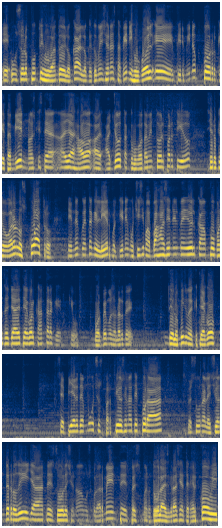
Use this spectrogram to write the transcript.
eh, un solo punto y jugando de local. Lo que tú mencionas también, y jugó el eh, Firmino porque también no es que esté haya dejado a, Jota, que jugó también todo el partido, sino que jugaron los cuatro, teniendo en cuenta que el Liverpool tiene muchísimas bajas en el medio del campo, más allá de Thiago Alcántara, que, volvemos a hablar de, de lo mismo, de que Thiago se pierde muchos partidos en la temporada. Después tuvo una lesión de rodilla, antes estuvo lesionado muscularmente, después bueno tuvo la desgracia de tener COVID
